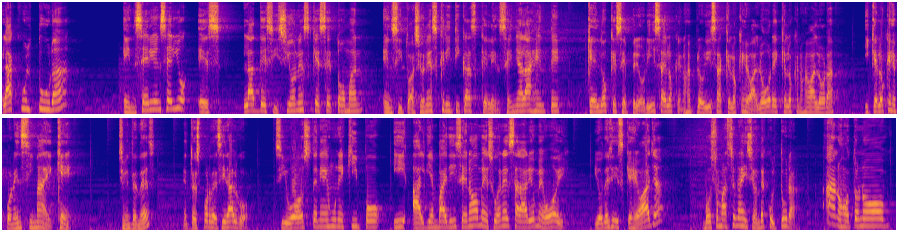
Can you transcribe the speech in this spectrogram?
la cultura en serio, en serio, es las decisiones que se toman en situaciones críticas que le enseña a la gente qué es lo que se prioriza y lo que no se prioriza, qué es lo que se valora y qué es lo que no se valora. y qué es lo que se pone encima de qué. ¿Sí me entendés? Entonces, por decir algo, si vos tenés un equipo y alguien va y dice, no, me suben el salario, me voy, y vos decís que se vaya, vos tomaste una decisión de cultura. Ah, nosotros no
